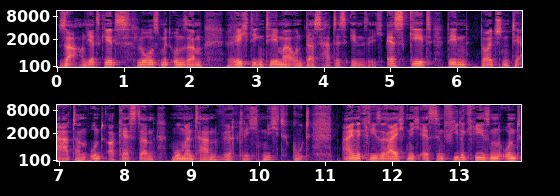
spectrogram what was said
So, und jetzt geht's los mit unserem richtigen Thema und das hat es in sich. Es geht den deutschen Theatern und Orchestern momentan wirklich nicht gut. Eine Krise reicht nicht, es sind viele Krisen und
